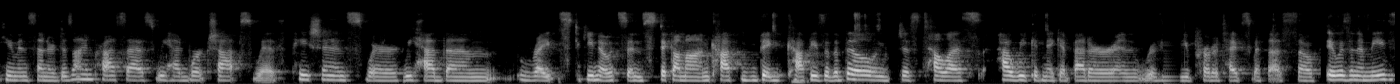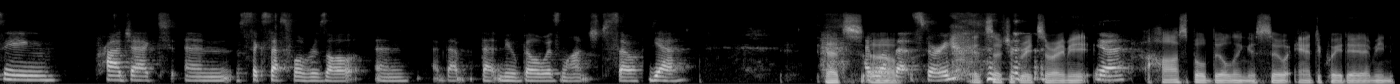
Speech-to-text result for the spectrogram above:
human centered design process. We had workshops with patients where we had them write sticky notes and stick them on cop- big copies of the bill and just tell us how we could make it better and review prototypes with us. So it was an amazing project and successful result and that that new bill was launched so yeah that's I love uh, that story. it's such a great story. I mean, yeah, a hospital building is so antiquated. I mean,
